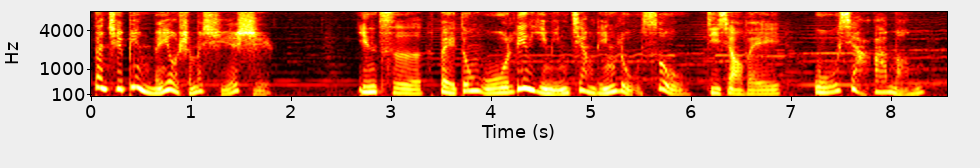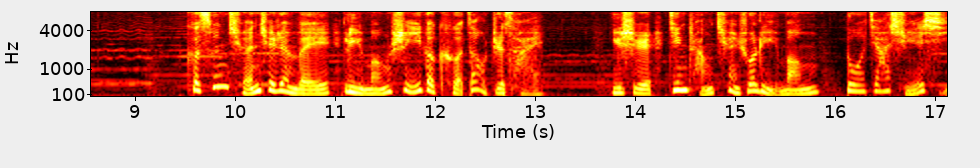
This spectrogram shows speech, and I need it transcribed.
但却并没有什么学识，因此被东吴另一名将领鲁肃讥笑为“吴下阿蒙”。可孙权却认为吕蒙是一个可造之才，于是经常劝说吕蒙多加学习。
